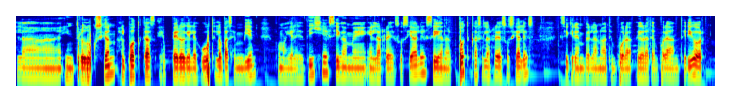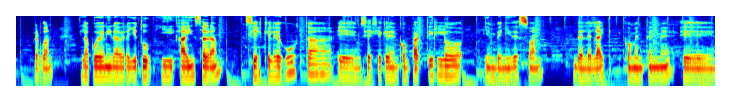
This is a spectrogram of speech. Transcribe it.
la introducción al podcast. Espero que les guste, lo pasen bien. Como ya les dije, síganme en las redes sociales, sigan al podcast en las redes sociales. Si quieren ver la nueva temporada de la temporada anterior, perdón, la pueden ir a ver a YouTube y a Instagram. Si es que les gusta, eh, si es que quieren compartirlo, bienvenidos son. Denle like, coméntenme. Eh,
